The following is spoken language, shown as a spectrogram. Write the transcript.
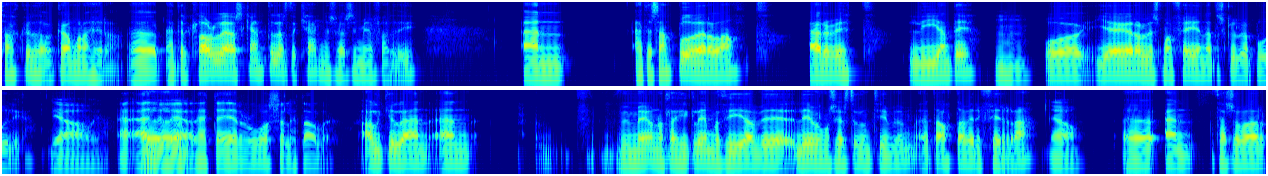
takk fyrir það og gaman að heyra. Uh, þetta er klárlega skemmtilegasta keppnisverð sem ég hef farið í. En þetta er samt búið að vera langt, erfitt, líjandi Mm og ég er alveg smá feginn að þetta skulle vera búið líka. Já, já, e eðlilega, þetta er rosalegt álag. Algjörlega en, en við megum náttúrulega ekki gleyma því að við lifum á sérstökum tímum. Þetta átti að vera í fyrra Já, uh, en þessu var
